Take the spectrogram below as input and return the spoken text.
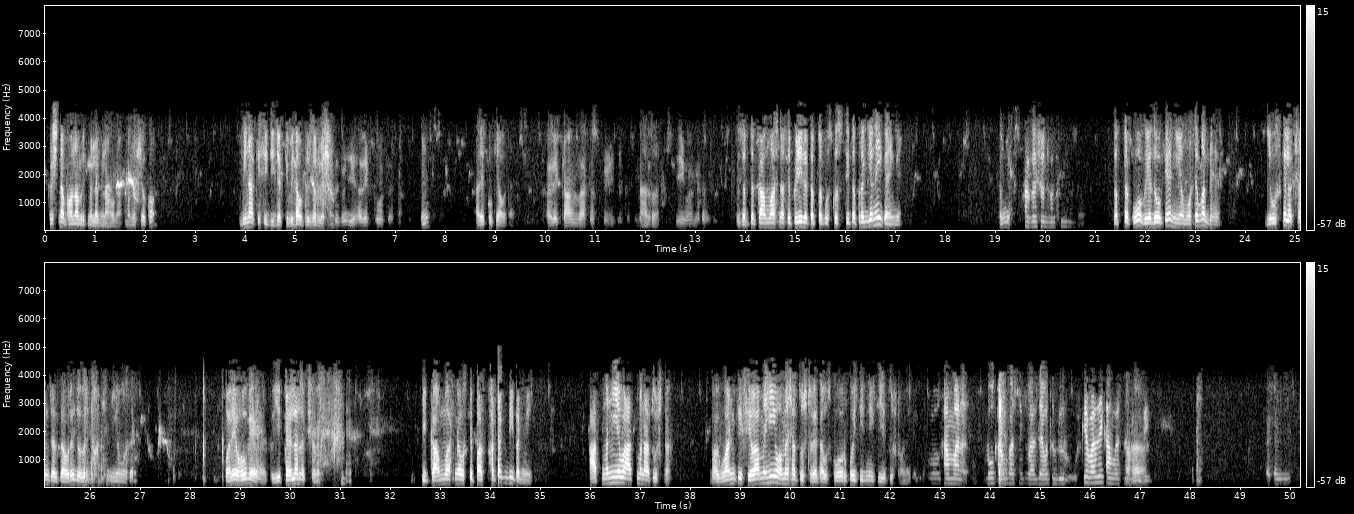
कृष्ण भवनामृत में लगना होगा मनुष्य को। बिना किसी झिझक के विदाउट रिजर्वेशन जी हर एक को होता है। हम्म? हर एक को क्या होता है? हर एक काम है तो। यही है। तो जब तक काम वासना से पीड़ित है तब तक उसको स्थित प्रज्ञा नहीं कहेंगे। समझे? हाँ तब तक वो वेदों के नियमों से बद्ध है। ये उसके लक्षण चर्चा हो रहे जो वेदों के नियमों से। परे हो गए हैं तो ये पहला लक्षण है। कि काम वासना उसके पास फटकती तक नहीं। आत्मनीय व आत्मना तुष्ट। भगवान की सेवा में ही वो हमेशा तुष्ट रहता है उसको और कोई चीज़ नहीं चाहिए तुष्ट होने के लिए। वो काम वो काम वासना के पास जाए वो तो दूर उसके पास ही काम वासना हाँ।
